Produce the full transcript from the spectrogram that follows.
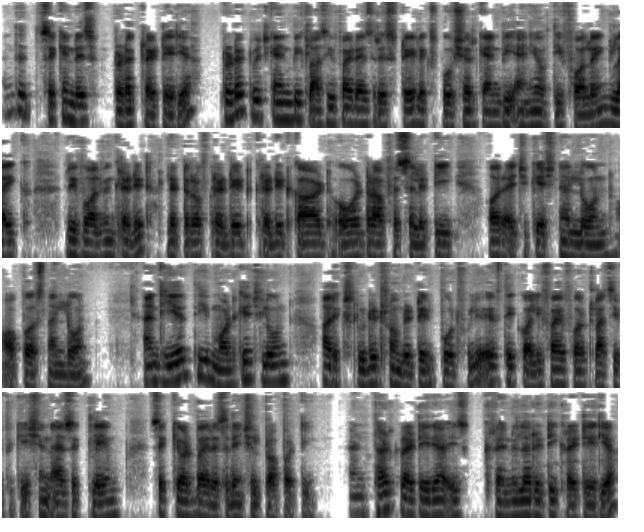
And the second is product criteria. Product which can be classified as retail exposure can be any of the following like revolving credit, letter of credit, credit card, overdraft facility or educational loan or personal loan. And here the mortgage loan are excluded from retail portfolio if they qualify for classification as a claim secured by residential property. And third criteria is granularity criteria.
